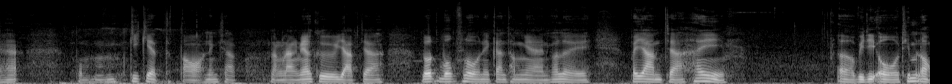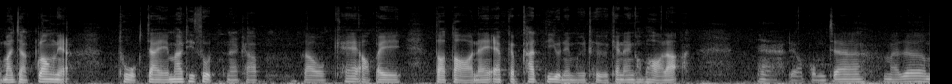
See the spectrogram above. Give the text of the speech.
นะฮะ ผมขี้เกียจตัดต่อเนื่องจากหลังๆเนี้ยคืออยากจะลด workflow ในการทำงานก็เลย พยายามจะให้วิดีโอที่มันออกมาจากกล้องเนี่ยถูกใจมากที่สุดนะครับ เราแค่เอาไปต่อต่อในแอป CapCut ที่อยู่ในมือถือแค่นั้นก็พอละเดี๋ยวผมจะมาเริ่ม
